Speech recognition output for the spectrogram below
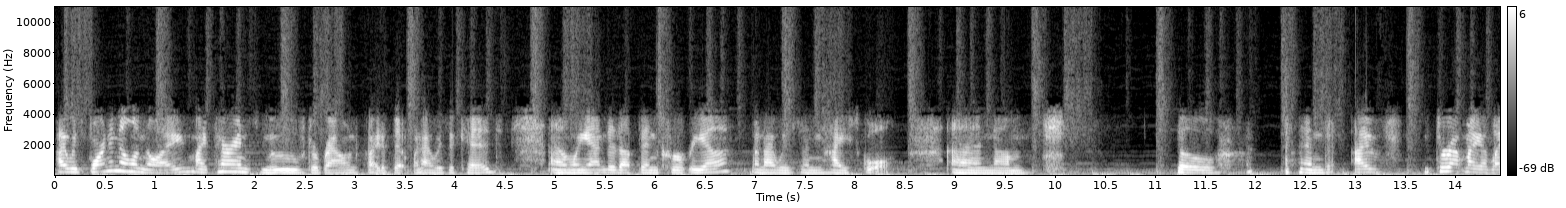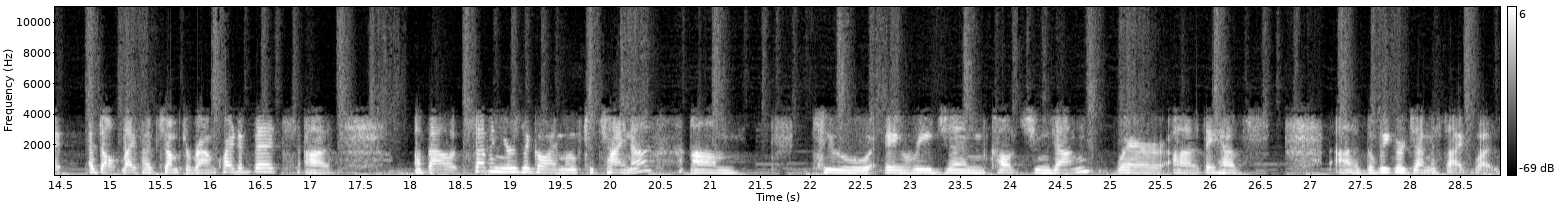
I was born in Illinois. My parents moved around quite a bit when I was a kid, and we ended up in Korea when I was in high school, and um, so and I've throughout my life, adult life, I've jumped around quite a bit. Uh, about seven years ago, I moved to China um, to a region called Xinjiang, where uh, they have uh, the Uyghur genocide was.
